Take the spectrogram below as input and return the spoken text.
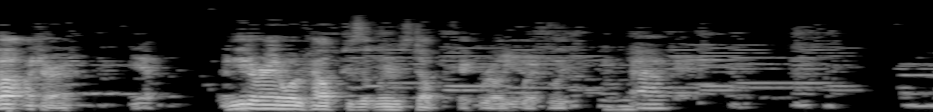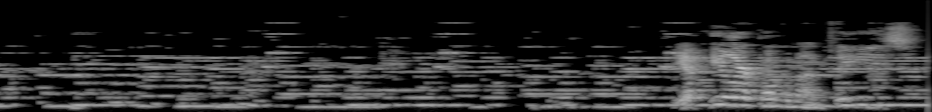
Well, I tried. Yep. a Nidoran would have helped because it learns double kick really quickly. Okay. Yep, heal our Pokemon, please.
